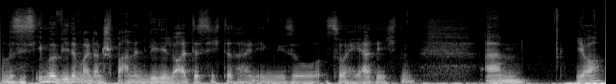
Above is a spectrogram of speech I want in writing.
Und es ist immer wieder mal dann spannend, wie die Leute sich das halt irgendwie so, so herrichten. Ähm, ja,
